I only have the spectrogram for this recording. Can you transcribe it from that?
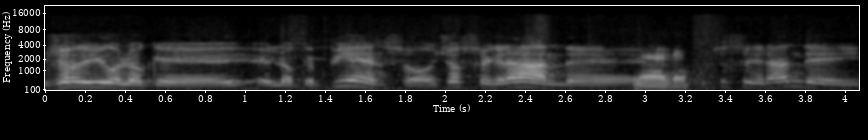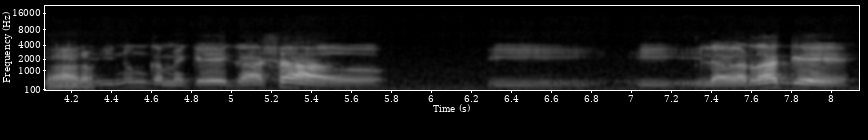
yo digo lo que, lo que pienso, yo soy grande, yo soy grande y, nunca me quedé callado. Y, la verdad que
